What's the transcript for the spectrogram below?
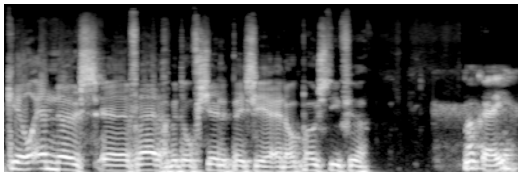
keel en neus vrijdag met de officiële PCR en ook positief. Ja. Oké.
